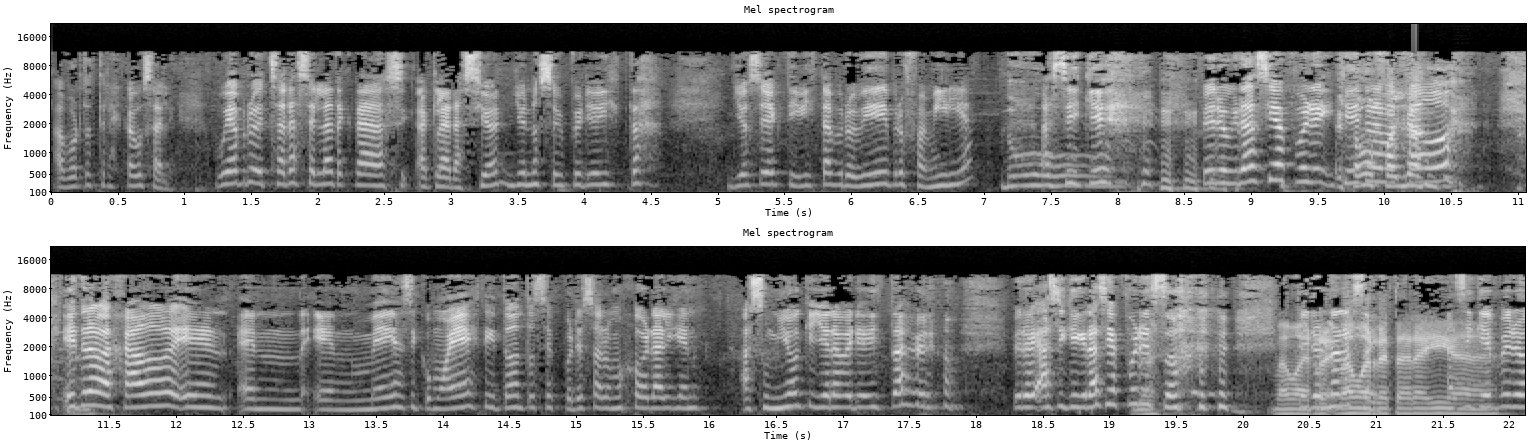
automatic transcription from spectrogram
abortos tres causales. Voy a aprovechar a hacer la aclaración, yo no soy periodista, yo soy activista pro vida y pro familia, así que, pero gracias por que he trabajado, he trabajado en, en, en medios así como este y todo, entonces por eso a lo mejor alguien asumió que yo era periodista, pero, pero así que gracias por eso. Vamos, a, vamos a, retar ahí. Así que, pero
